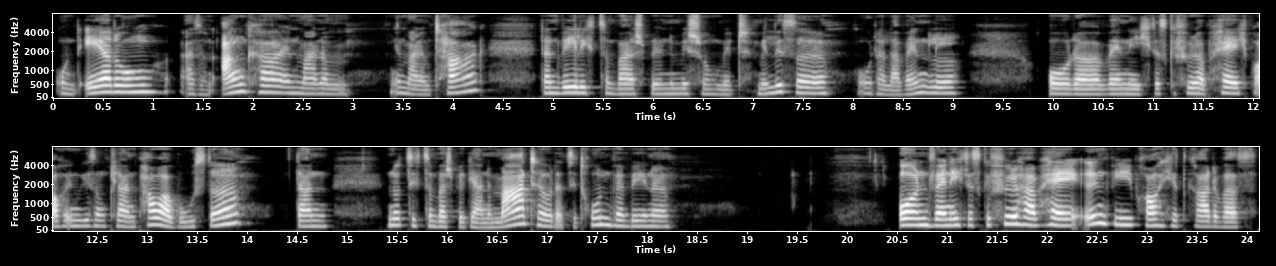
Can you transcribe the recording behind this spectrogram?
und Erdung, also ein Anker in meinem, in meinem Tag? Dann wähle ich zum Beispiel eine Mischung mit Melisse oder Lavendel. Oder wenn ich das Gefühl habe, hey, ich brauche irgendwie so einen kleinen Power Booster, dann nutze ich zum Beispiel gerne Mate oder Zitronenverbene. Und wenn ich das Gefühl habe, hey, irgendwie brauche ich jetzt gerade was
